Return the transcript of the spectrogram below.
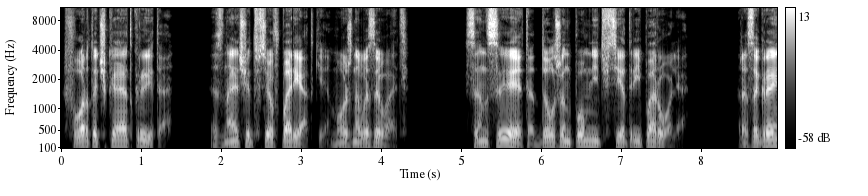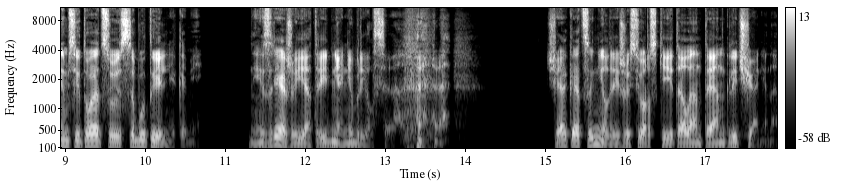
Форточка открыта. Значит, все в порядке, можно вызывать. Сенсей этот должен помнить все три пароля. Разыграем ситуацию с собутыльниками. Не зря же я три дня не брился. Чак оценил режиссерские таланты англичанина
